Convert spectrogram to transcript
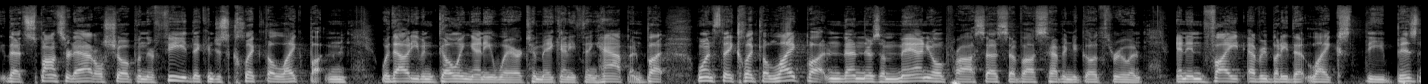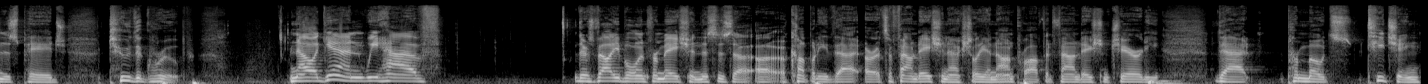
that sponsored ad will show up in their feed. They can just click the like button without even going anywhere to make anything happen. But once they click the like button then there's a manual process of us having to go through and, and invite everybody that likes the business page to the group now again we have there's valuable information. This is a, a, company that, or it's a foundation actually, a nonprofit foundation charity that promotes teaching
